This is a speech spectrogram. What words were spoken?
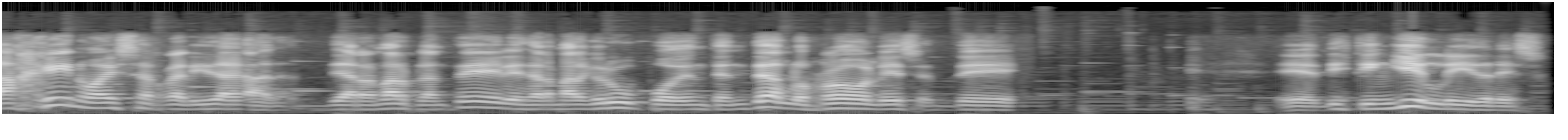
ajeno a esa realidad de armar planteles, de armar grupos, de entender los roles, de distinguir líderes.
